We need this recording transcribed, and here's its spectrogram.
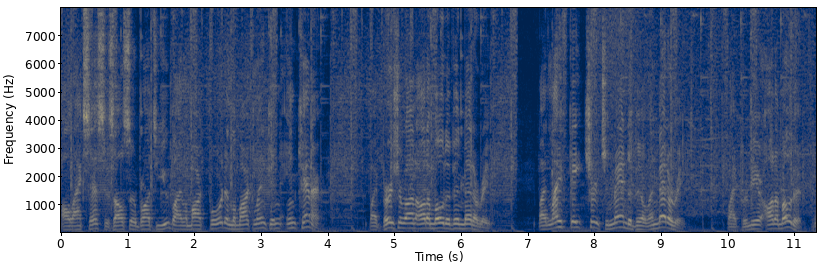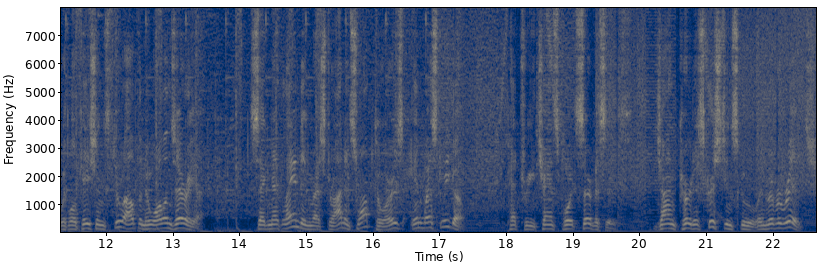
All Access is also brought to you by Lamarque Ford and Lamarque Lincoln in Kenner, by Bergeron Automotive in Metairie, by Lifegate Church in Mandeville and Metairie, by Premier Automotive with locations throughout the New Orleans area, Segnette Landing Restaurant and Swamp Tours in West Wego, Petrie Transport Services, John Curtis Christian School in River Ridge,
